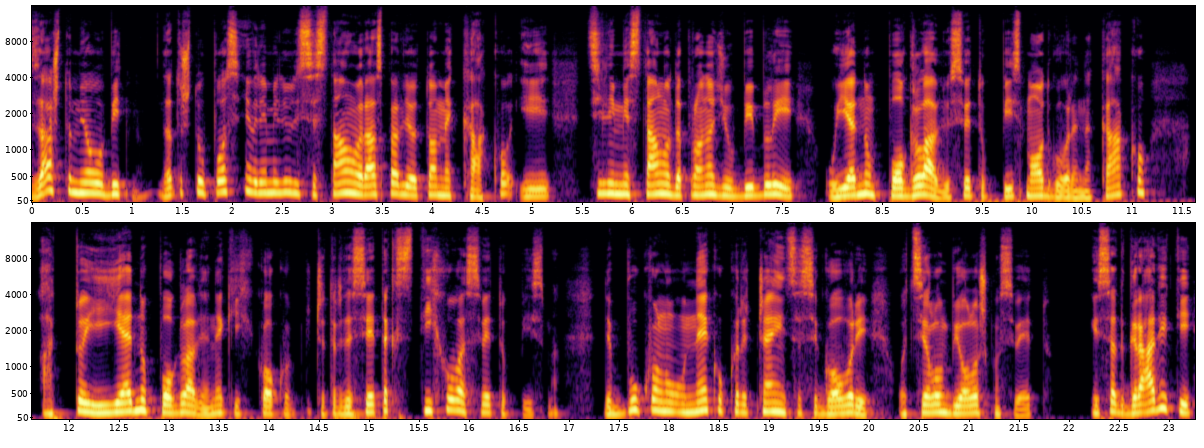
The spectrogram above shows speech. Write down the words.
zašto mi je ovo bitno? Zato što u posljednje vrijeme ljudi se stalno raspravljaju o tome kako i cilj im je stalno da pronađu u Bibliji u jednom poglavlju svetog pisma odgovore na kako, a to je jedno poglavlje, nekih koliko, 40 stihova svetog pisma, gde bukvalno u nekoliko rečenica se govori o celom biološkom svetu. I sad graditi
